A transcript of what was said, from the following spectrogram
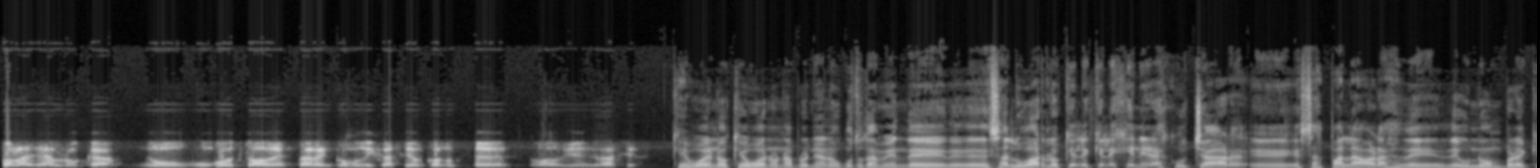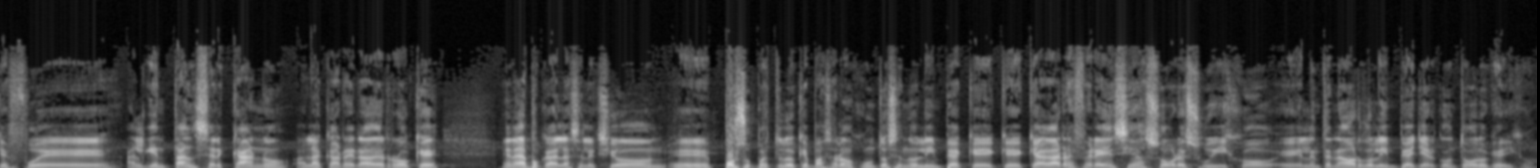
Hola, Gianluca. Un, un gusto de estar en comunicación con ustedes. Todo bien, gracias. Qué bueno, qué bueno, una Aproniano. Un gusto también de, saludarlo. ¿Qué le, ¿Qué le genera escuchar eh, esas palabras de, de un hombre que fue alguien tan cercano a la carrera de Roque? En la época de la selección, eh, por supuesto lo que pasaron juntos en Olimpia, que, haga referencia sobre su hijo, el entrenador de Olimpia ayer con todo lo que dijo.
